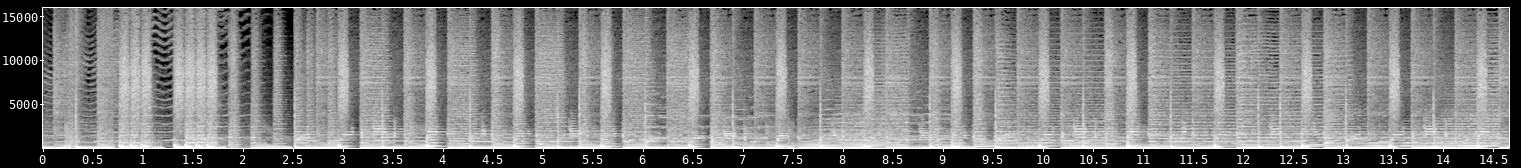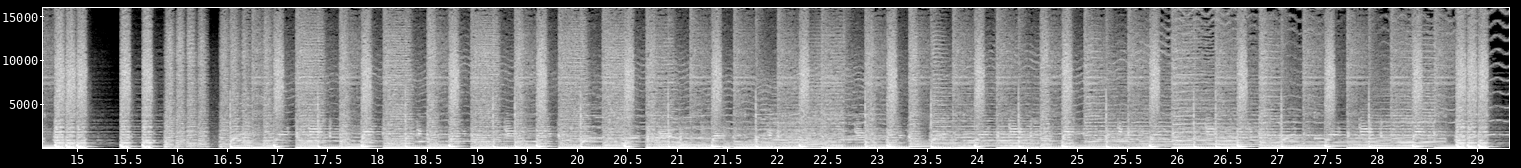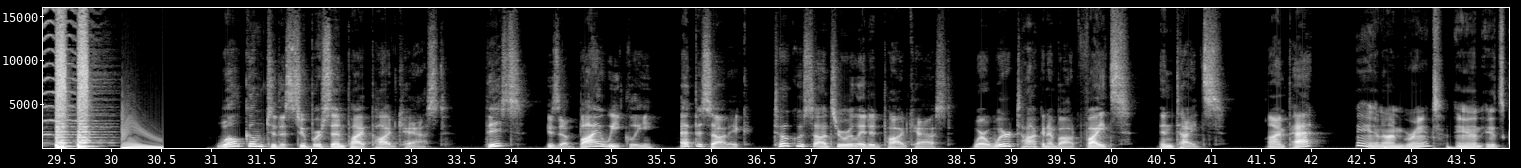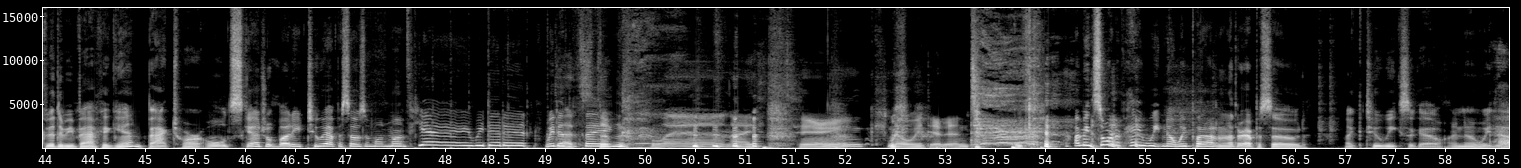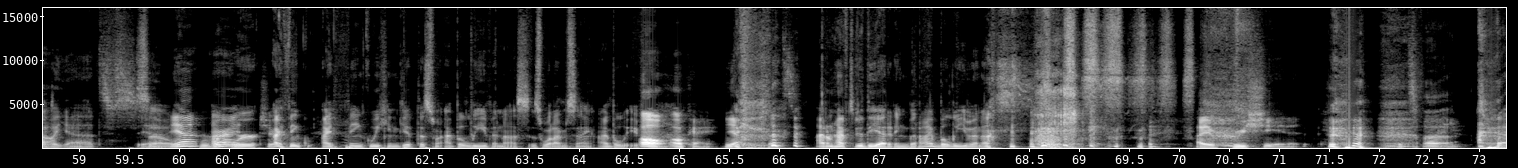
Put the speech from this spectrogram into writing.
Welcome to the Super Senpai Podcast. This is a bi weekly, episodic, tokusatsu related podcast where we're talking about fights and tights. I'm Pat. And I'm Grant, and it's good to be back again, back to our old schedule, buddy. Two episodes in one month. Yay, we did it. We did That's the thing. plan, I think. No, we didn't. I mean, sort of. Hey, we no, we put out another episode like two weeks ago. I know we did. oh, yeah, that's. Yeah. So yeah, we're, all right. we're- sure. I think I think we can get this one. I believe in us, is what I'm saying. I believe. Oh, okay. Yeah. I don't have to do the editing, but I believe in us. I appreciate it. It's Uh, fine.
